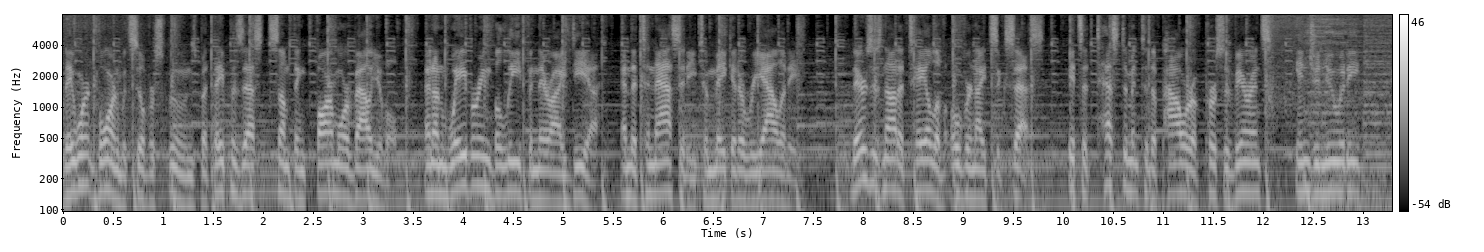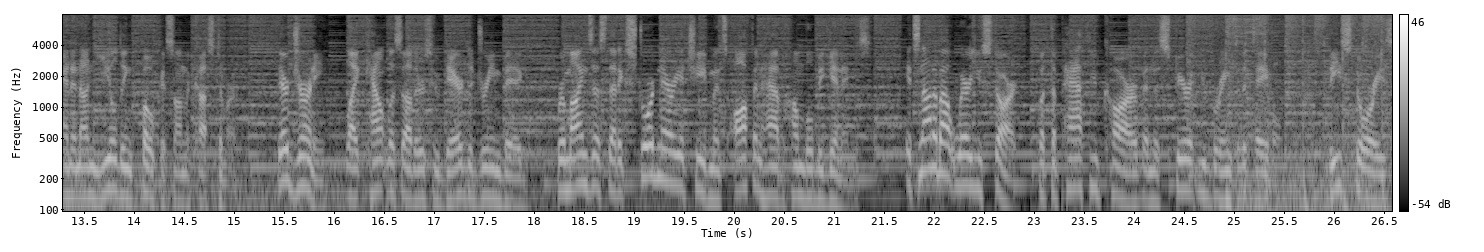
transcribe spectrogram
They weren't born with silver spoons but they possessed something far more valuable, an unwavering belief in their idea, and the tenacity to make it a reality. Theirs is not a tale of overnight success, it's a testament to the power of perseverance, ingenuity, and an unyielding focus on the customer. Their journey, like countless others who dared to dream big, reminds us that extraordinary achievements often have humble beginnings. It's not about where you start, but the path you carve and the spirit you bring to the table. These stories,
